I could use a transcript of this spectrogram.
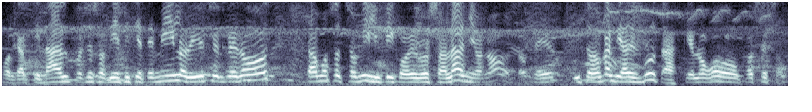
porque al final, pues eso, 17.000 lo divides entre dos, damos 8.000 y pico euros al año, ¿no? Entonces, y todo cantidades brutas, que luego, pues eso,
